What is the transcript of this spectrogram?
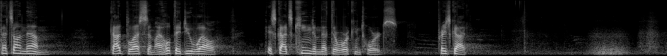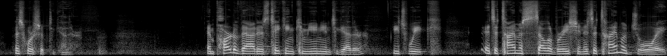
that's on them. God bless them. I hope they do well. It's God's kingdom that they're working towards. Praise God. Let's worship together. And part of that is taking communion together each week. It's a time of celebration, it's a time of joy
